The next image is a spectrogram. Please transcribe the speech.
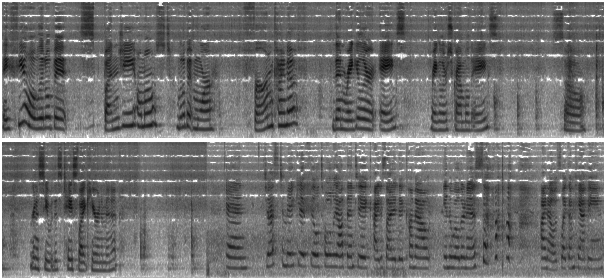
They feel a little bit spongy almost, a little bit more firm kind of than regular eggs, regular scrambled eggs. So we're going to see what this tastes like here in a minute. And just to make it feel totally authentic, I decided to come out in the wilderness. I know, it's like I'm camping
